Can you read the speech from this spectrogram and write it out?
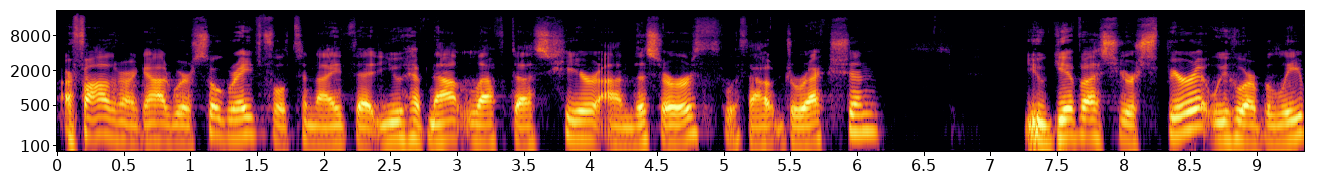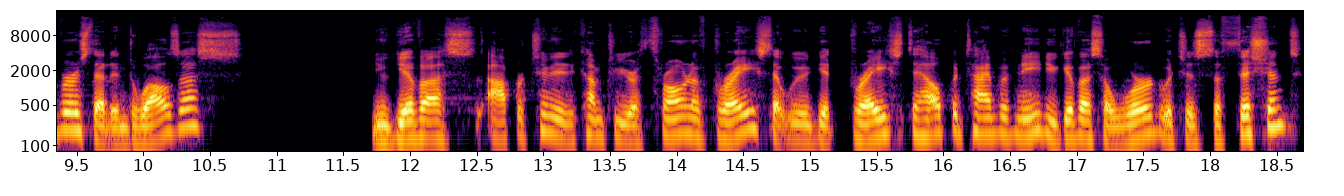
Our Father our God, we're so grateful tonight that you have not left us here on this earth without direction. You give us your Spirit, we who are believers, that indwells us. You give us opportunity to come to your throne of grace, that we would get grace to help in time of need. You give us a word which is sufficient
